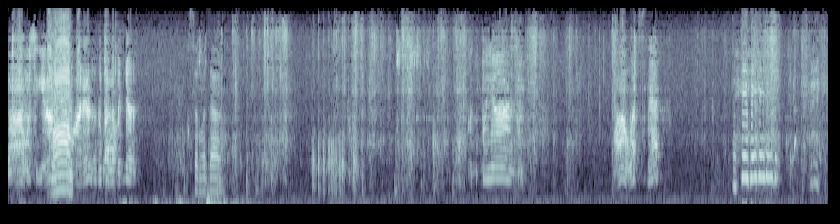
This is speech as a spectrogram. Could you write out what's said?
Wow, sige na. Ma'am. Ano yan? Ba naman yan? Buksan mo daw. Ano ba yan? Wow, what's that?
